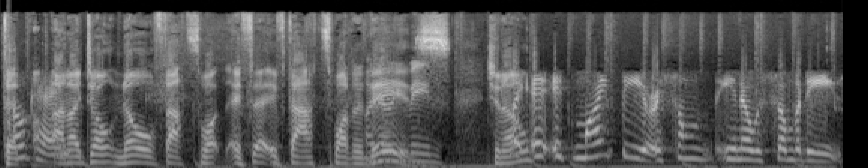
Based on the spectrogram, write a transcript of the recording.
That, Okay. And I don't know if that's what if if that's what it I know what. Do you know? Like, it, it might be, or some, you know, somebody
